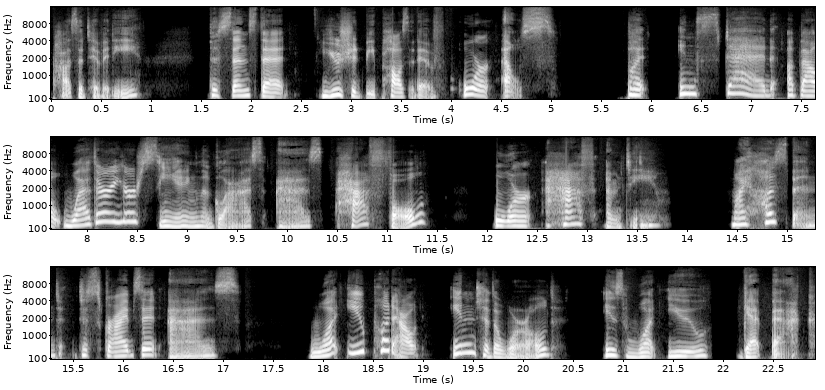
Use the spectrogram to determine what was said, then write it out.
positivity, the sense that you should be positive or else, but instead about whether you're seeing the glass as half full or half empty. My husband describes it as what you put out into the world is what you get back.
